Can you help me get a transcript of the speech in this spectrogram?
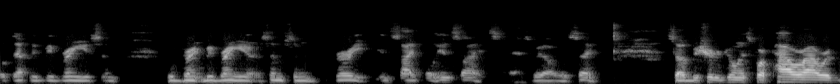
we'll definitely be bringing you some. We'll bring be bringing you some some very insightful insights, as we always say. So be sure to join us for Power Hour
